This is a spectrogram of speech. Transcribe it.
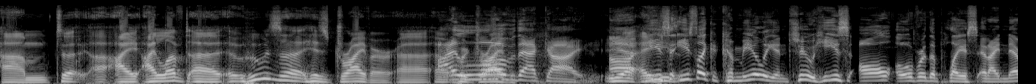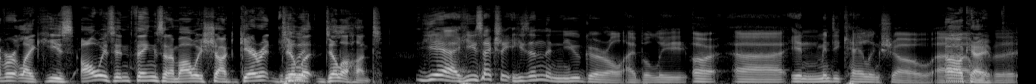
um, to I I loved uh, who is uh, his driver. Uh, uh, I love driver. that guy. Yeah, Uh, he's, he's- he's like a chameleon too. He's all over the place, and I never like he's always in things, and I'm always shocked. Garrett Dilla, was- Dillahunt. Yeah, he's actually he's in the New Girl, I believe, or uh, in Mindy Kaling's show. Uh, Oh, okay. the-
